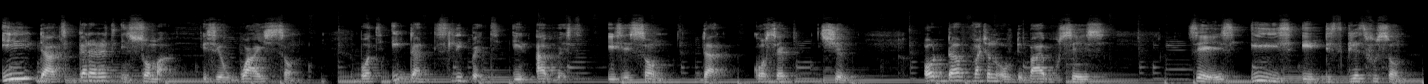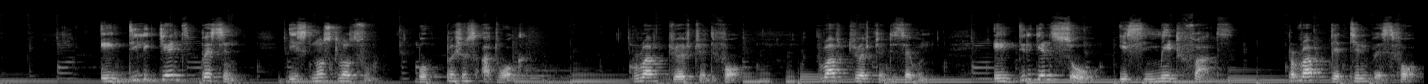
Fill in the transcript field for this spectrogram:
He that gathereth in summer is a wise son, but he that sleepeth in harvest is a son that causeth shame. Other version of the Bible says, says he is a disgraceful son. A diligent person is not slothful but precious at work. Proverbs 12 24. Proverbs 12 27. A diligent soul is made fat. Proverbs 13 verse 4.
